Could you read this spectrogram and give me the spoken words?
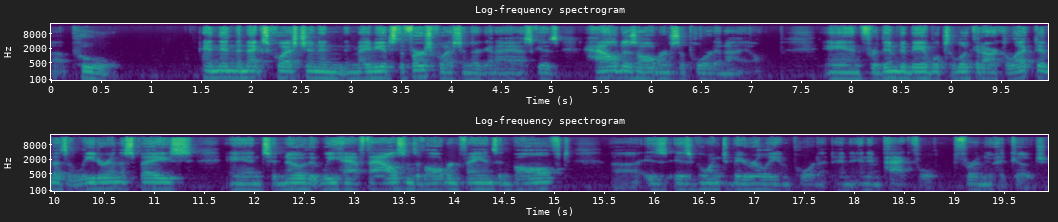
uh, pool. And then the next question, and, maybe it's the first question they're going to ask, is how does Auburn support NIL? And for them to be able to look at our collective as a leader in the space and to know that we have thousands of Auburn fans involved, uh, is is going to be really important and, and impactful for a new head coach.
